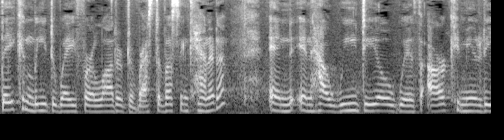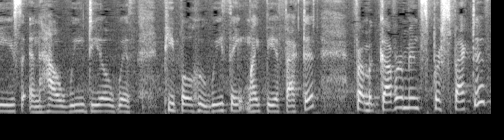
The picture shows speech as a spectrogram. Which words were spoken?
they can lead the way for a lot of the rest of us in Canada and in how we deal with our communities and how we deal with people who we think might be affected. From a government's perspective,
